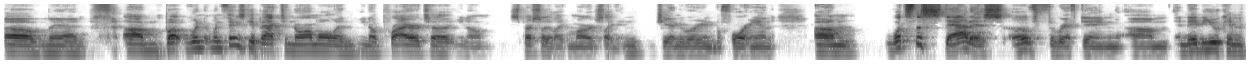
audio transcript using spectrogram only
oh man. Um, but when when things get back to normal, and you know, prior to you know, especially like March, like in January and beforehand, um, what's the status of thrifting? Um, and maybe you can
